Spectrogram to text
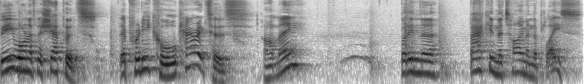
be one of the shepherds? They're pretty cool characters, aren't they? But in the back in the time and the place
